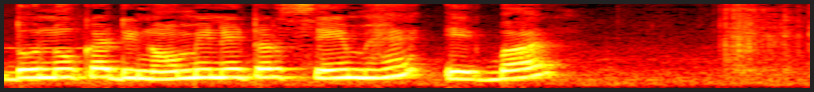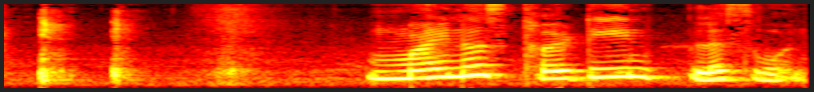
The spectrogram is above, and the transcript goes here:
दोनों का डिनोमिनेटर सेम है, एक बार. Minus thirteen plus one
